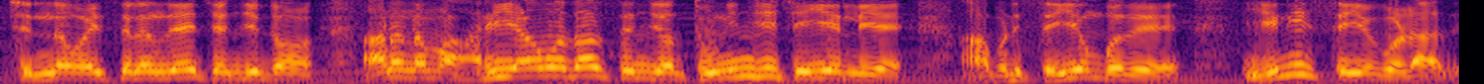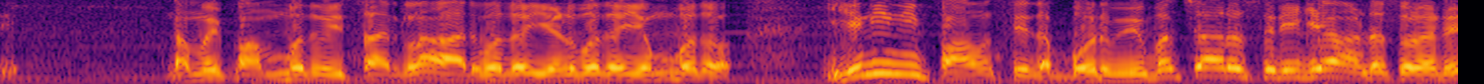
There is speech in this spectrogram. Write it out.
சின்ன வயசுல இருந்தே செஞ்சிட்டோம். ஆனா நம்ம அறியாமல் தான் செஞ்சோம். துணிஞ்சு செய்யலையே. அப்படி செய்யும்போது இனி செய்யக்கூடாது. நம்ம இப்ப ஐம்பது வயசா இருக்கலாம் அறுபதோ எழுபதோ எண்பதோ. இனி நீ பாவம் செய்த ஒரு விபச்சார சிறிகே ஆண்ட சொல்றாரு.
